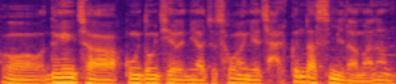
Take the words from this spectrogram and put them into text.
어, 능행차 공동 재현이 아주 성황리에 잘 끝났습니다만은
